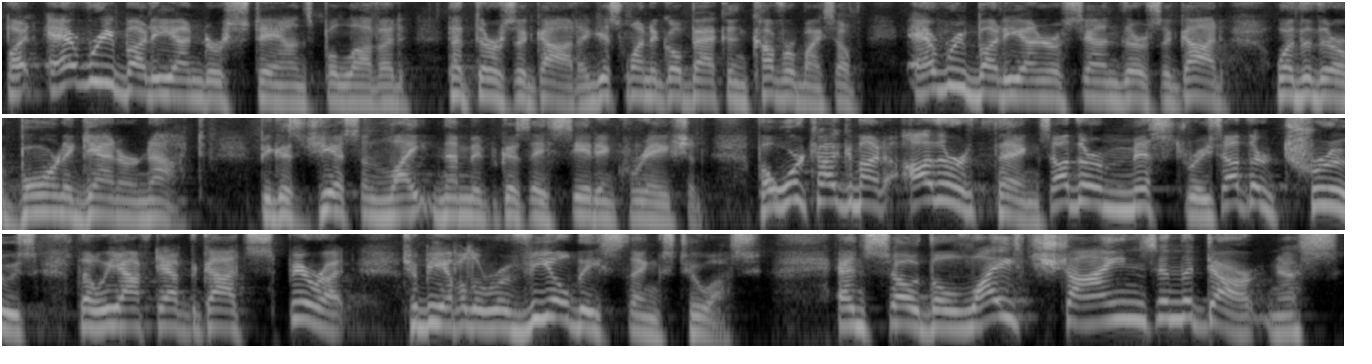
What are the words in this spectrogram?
But everybody understands, beloved, that there's a God. I just want to go back and cover myself. Everybody understands there's a God, whether they're born again or not, because Jesus enlightened them because they see it in creation. But we're talking about other things, other mysteries, other truths that we have to have the God's Spirit to be able to reveal these things to us. And so the light shines in the darkness,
